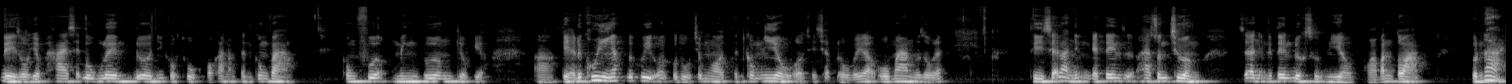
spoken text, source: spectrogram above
Để rồi hiệp 2 sẽ bung lên đưa những cầu thủ có khả năng tấn công vào. Công phượng minh vương kiểu kiểu à, kể đức huy nhá. Đức huy cũng là cầu thủ châm ngòi tấn công nhiều ở thế trận đấu với ở oman vừa rồi đấy. Thì sẽ là những cái tên hai xuân trường sẽ là những cái tên được sử dụng nhiều hoặc là Văn Toàn, Tuấn Hải.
